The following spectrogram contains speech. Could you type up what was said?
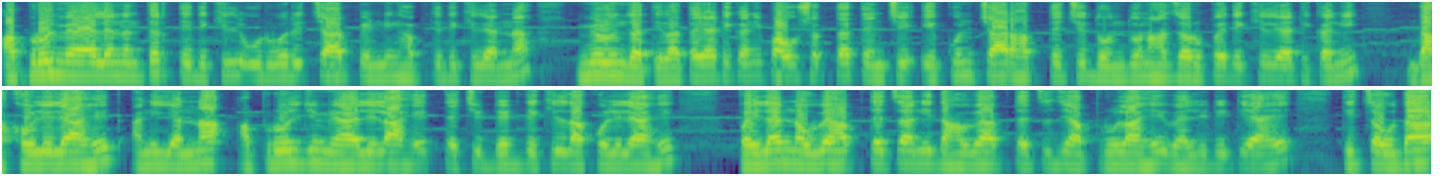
अप्रूव्हल मिळाल्यानंतर ते देखील उर्वरित चार पेंडिंग हप्ते देखील यांना मिळून जातील. आता या ठिकाणी पाहू शकता त्यांचे एकूण चार हप्त्याचे दोन दोन हजार रुपये देखील या ठिकाणी दाखवलेले आहेत. आणि यांना अप्रूव्हल जी मिळालेलं आहे त्याची डेट देखील दाखवलेली आहे. पहिल्या नवव्या हप्त्याचं आणि दहाव्या हप्त्याचं जे अप्रूव्हल आहे व्हॅलिडिटी आहे ती चौदा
